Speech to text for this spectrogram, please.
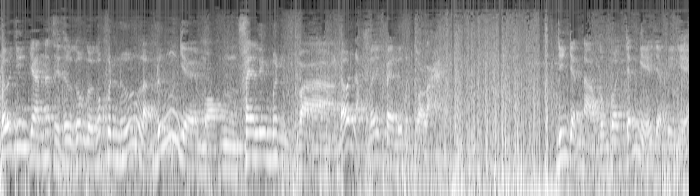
Đối với chiến tranh thì thường con người có khuynh hướng là đứng về một phe liên minh và đối lập với phe liên minh còn lại chiến tranh nào cũng có chánh nghĩa và phi nghĩa.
